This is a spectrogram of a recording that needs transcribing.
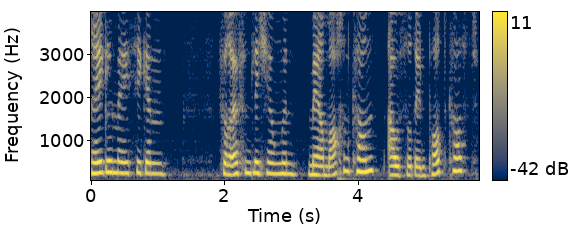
regelmäßigen Veröffentlichungen mehr machen kann, außer den Podcast,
